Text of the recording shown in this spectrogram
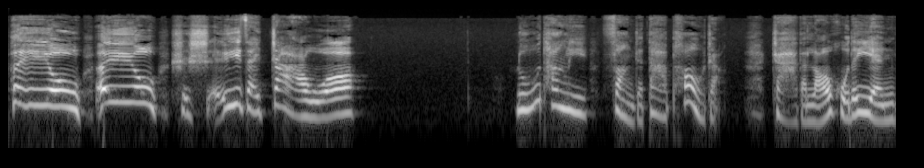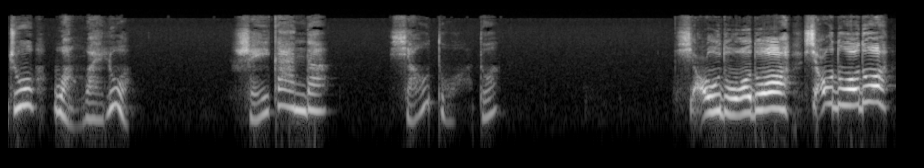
哎呦哎呦，是谁在炸我？炉膛里放着大炮仗，炸得老虎的眼珠往外落。谁干的？小朵朵。小朵朵，小朵朵。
